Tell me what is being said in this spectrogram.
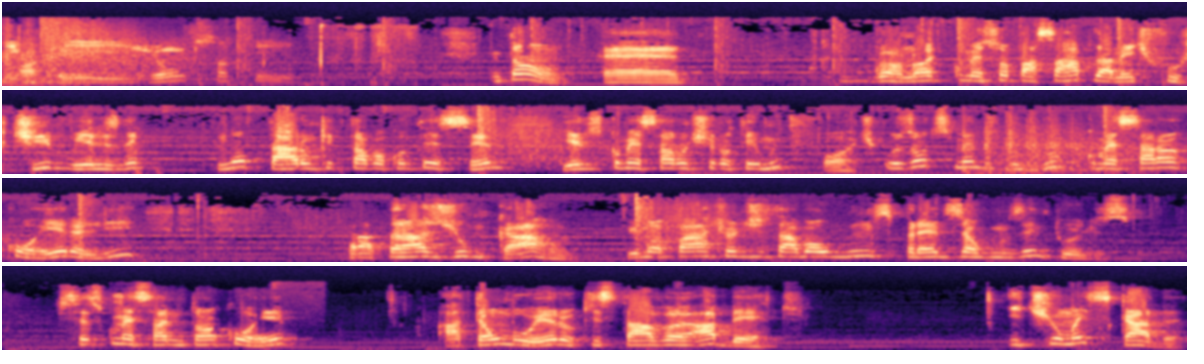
ir, Ok. ir junto, só que. Então, é, o Gornok começou a passar rapidamente furtivo e eles nem notaram o que estava acontecendo e eles começaram um tiroteio muito forte. Os outros membros do grupo começaram a correr ali para trás de um carro e uma parte onde estavam alguns prédios e alguns entulhos. Vocês começaram então a correr até um bueiro que estava aberto e tinha uma escada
